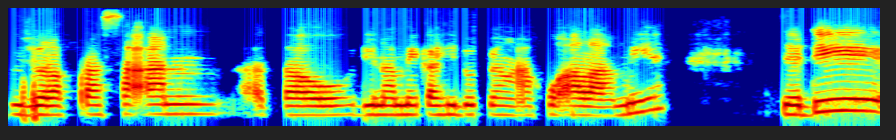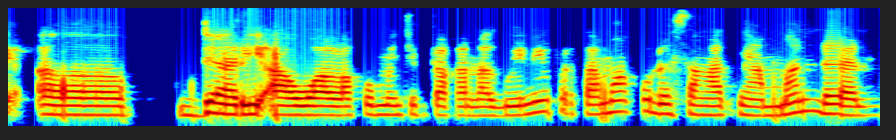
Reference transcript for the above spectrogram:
gejolak perasaan atau dinamika hidup yang aku alami. Jadi eh, dari awal aku menciptakan lagu ini, pertama aku udah sangat nyaman dan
